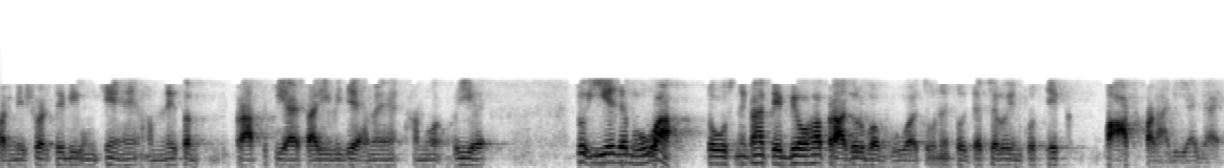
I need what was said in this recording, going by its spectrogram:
परमेश्वर से भी ऊँचे हैं हमने सब प्राप्त किया है सारी विजय हमें हम हुई है। तो ये जब हुआ तो उसने कहा तेभ्यो प्रादुर्भव हुआ। तो उन्हें सोचा चलो इनको एक पाठ पढ़ा दिया जाए।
